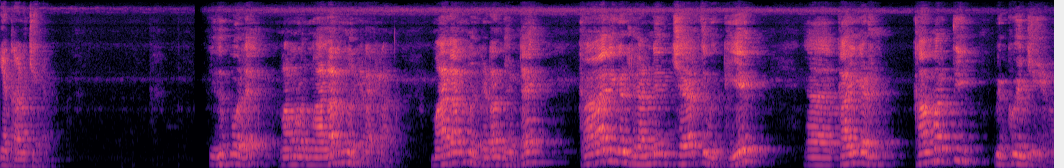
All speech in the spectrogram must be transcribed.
ഞാൻ കാണിച്ചു തരാം. ഇതുപോലെ നമ്മൾ മലർന്ന് കിടക്കണം. മലർന്ന് കിടന്നിട്ട് കാലുകൾ രണ്ടും ചേർത്ത് വെക്കുകയും കൈകൾ കമർത്തി വെക്കുകയും ചെയ്യണം.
